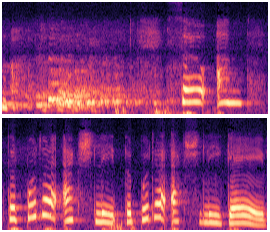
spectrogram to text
so um, the Buddha actually, the Buddha actually gave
